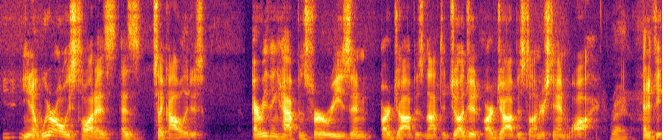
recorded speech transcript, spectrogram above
you know, we're always taught as as psychologists everything happens for a reason. Our job is not to judge it. Our job is to understand why. Right. And if you,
